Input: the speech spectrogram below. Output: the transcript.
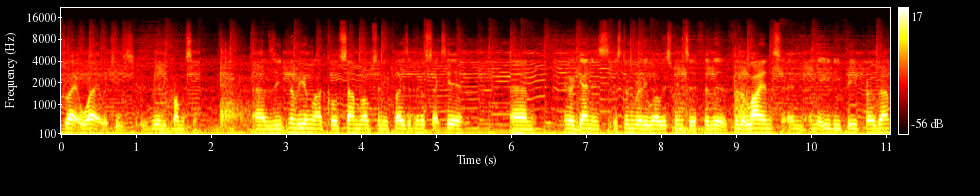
straight away, which is, is really promising. Uh, there's another young lad called Sam Robson who plays at Middlesex here, um, who again has, done really well this winter for the for the Lions and, and the EPP program.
